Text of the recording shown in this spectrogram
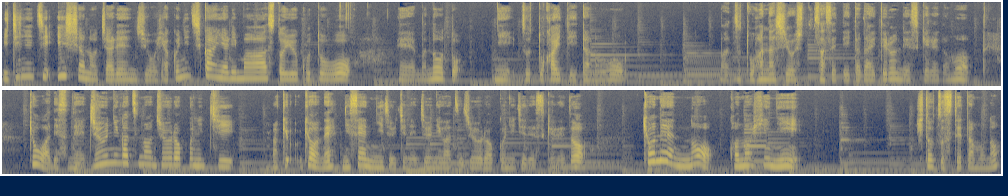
1日1社のチャレンジを100日間やりますということを、えー、ま、ノートにずっと書いていたのを、まあ、ずっとお話をさせていただいてるんですけれども今日はですね12月の16日、まあ、今日ね2021年12月16日ですけれど去年のこの日に一つ捨てたもの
